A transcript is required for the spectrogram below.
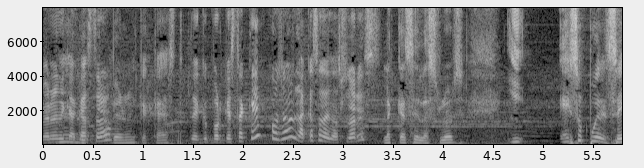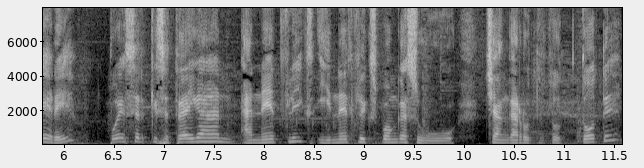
Verónica Castro. Verónica Castro. ¿De que porque está qué? ¿Cosa? ¿La Casa de las Flores? La Casa de las Flores. Y eso puede ser, ¿eh? Puede ser que se traigan a Netflix y Netflix ponga su changarrototote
